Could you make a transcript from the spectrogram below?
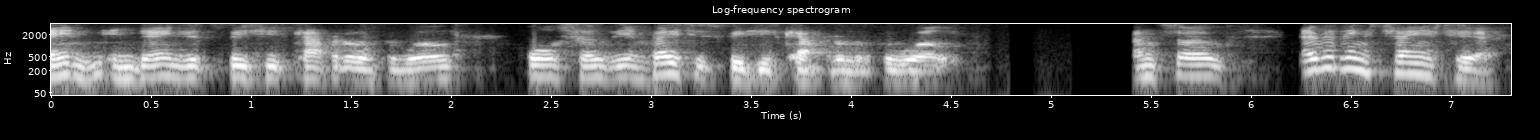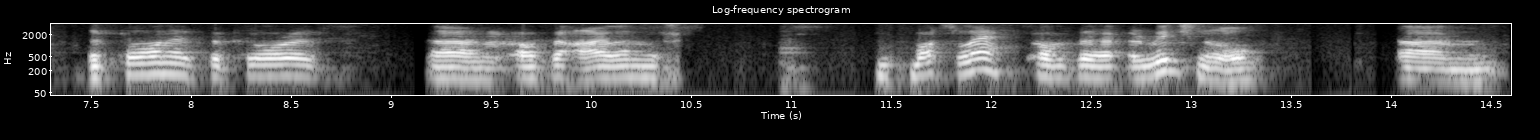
endangered species capital of the world, also the invasive species capital of the world. And so everything's changed here. The faunas, the floras um, of the islands, what's left of the original um,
